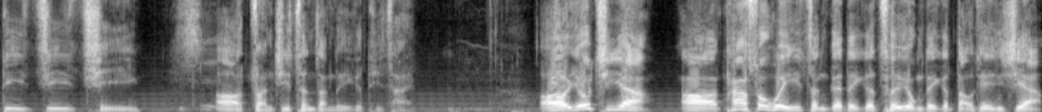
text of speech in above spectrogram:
低基期啊转机成长的一个题材。啊，尤其呀啊，它受惠于整个的一个车用的一个导线下。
